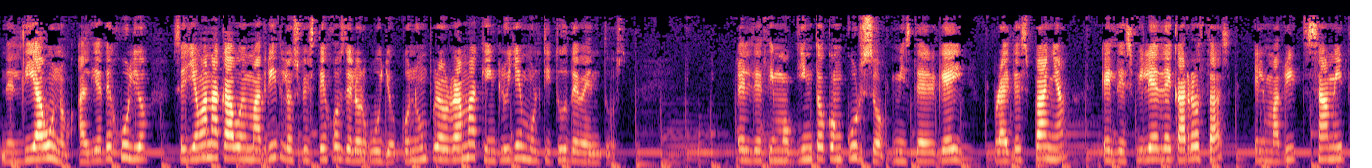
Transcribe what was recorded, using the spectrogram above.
Del día 1 al 10 de julio se llevan a cabo en Madrid los festejos del orgullo con un programa que incluye multitud de eventos. El decimoquinto concurso Mr. Gay Pride España, el desfile de carrozas, el Madrid Summit,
